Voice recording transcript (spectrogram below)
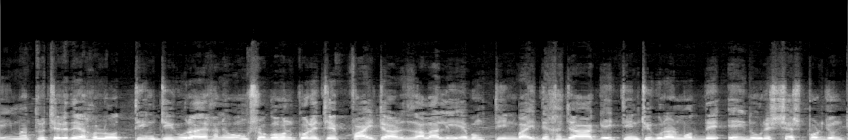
এইমাত্র ছেড়ে দেয়া হলো তিনটি গুড়া। এখানে অংশগ্রহণ করেছে ফাইটার জালালি এবং তিন ভাই। দেখা যাক এই তিনটি গুড়ার মধ্যে এই দৌড়ে শেষ পর্যন্ত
